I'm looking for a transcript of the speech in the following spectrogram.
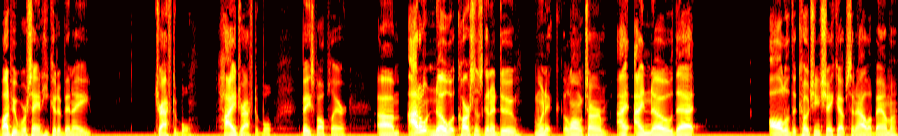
a lot of people were saying he could have been a draftable, high draftable baseball player. Um, I don't know what Carson's going to do when it long term. I, I know that all of the coaching shakeups in Alabama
